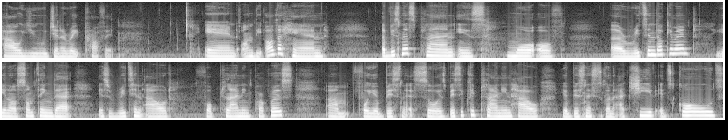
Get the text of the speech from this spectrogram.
how you generate profit. And on the other hand, a business plan is more of a written document, you know, something that is written out for planning purpose um, for your business. So it's basically planning how your business is going to achieve its goals,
